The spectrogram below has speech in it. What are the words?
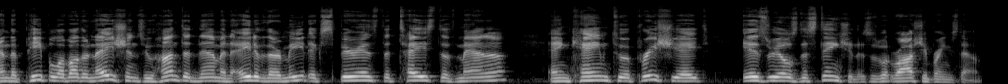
and the people of other nations who hunted them and ate of their meat experienced the taste of manna and came to appreciate Israel's distinction. This is what Rashi brings down.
